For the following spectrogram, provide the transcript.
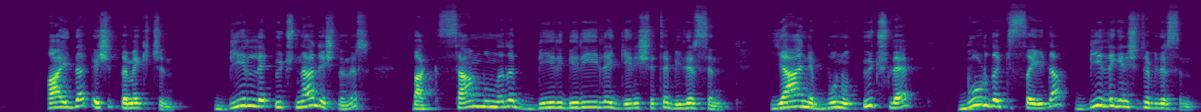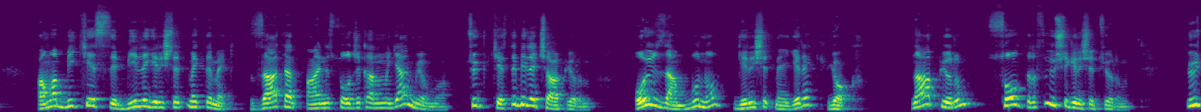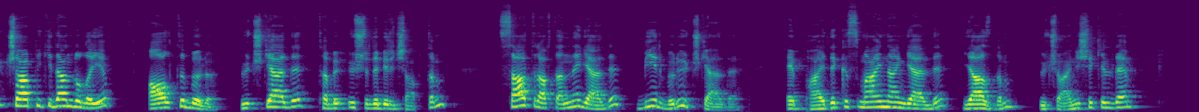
payda eşitlemek için 1 ile 3 nerede eşitlenir? Bak sen bunları birbiriyle genişletebilirsin. Yani bunu 3 ile buradaki sayıda 1 ile genişletebilirsin. Ama bir kesri 1 ile genişletmek demek zaten aynısı olacak anlamına gelmiyor mu? Çünkü kesri 1 ile çarpıyorum. O yüzden bunu genişletmeye gerek yok. Ne yapıyorum? Sol tarafı 3 ile genişletiyorum. 3 çarpı 2'den dolayı 6 bölü 3 geldi. Tabi 3 ile de 1'i çarptım. Sağ taraftan ne geldi? 1 bölü 3 geldi. E payda kısmı aynen geldi. Yazdım. 3 aynı şekilde.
